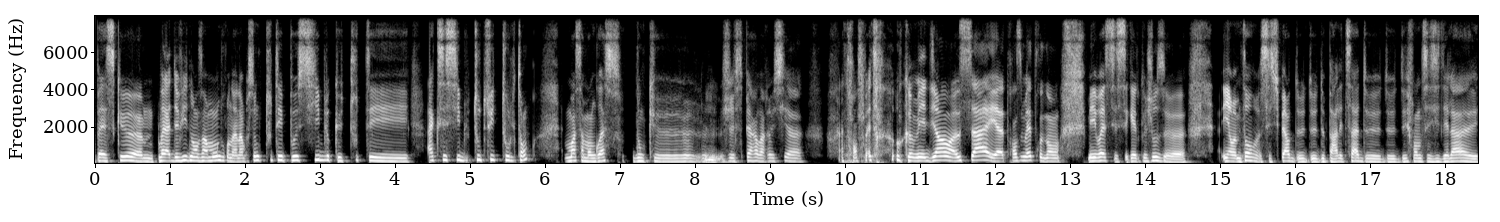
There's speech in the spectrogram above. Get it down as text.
parce que euh, voilà, de vivre dans un monde où on a l'impression que tout est possible, que tout est accessible tout de suite, tout le temps. Moi, ça m'angoisse. Donc euh, mmh. j'espère avoir réussi à, à, transmettre aux comédiens ça et à transmettre dans. Mais ouais, c'est, quelque chose. et en même temps, c'est super de, de, parler de ça, de, de défendre ces idées-là.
